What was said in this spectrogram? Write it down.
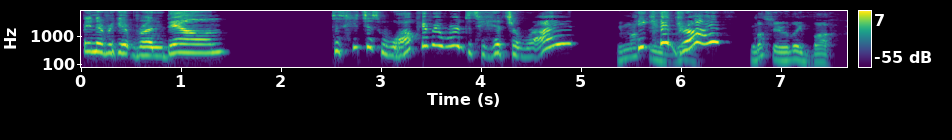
They never get run down. Does he just walk everywhere? Does he hitch a ride? He, must He be can't drive. He must be really buff.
